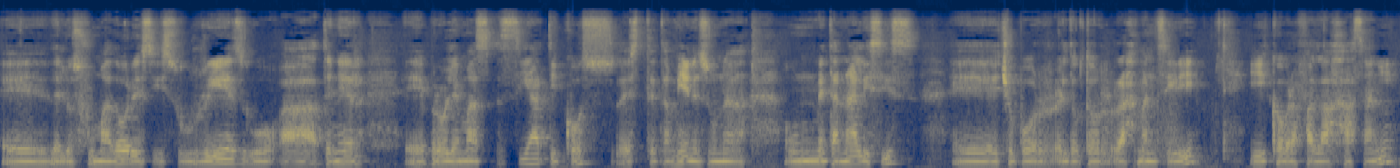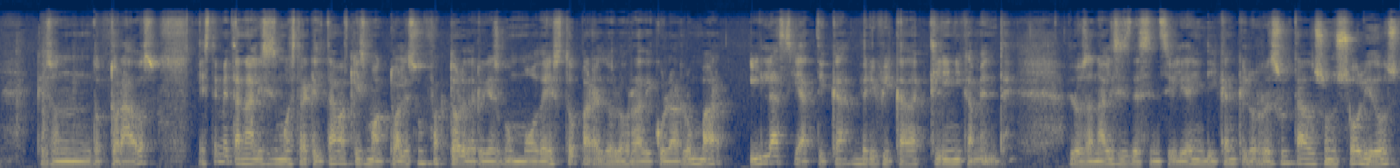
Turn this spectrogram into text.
eh, de los fumadores y su riesgo a tener eh, problemas ciáticos, este también es una, un metaanálisis eh, hecho por el doctor Rahman Siri y Cobra Falah Hassani, que son doctorados. Este metaanálisis muestra que el tabaquismo actual es un factor de riesgo modesto para el dolor radicular lumbar y la ciática verificada clínicamente. Los análisis de sensibilidad indican que los resultados son sólidos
